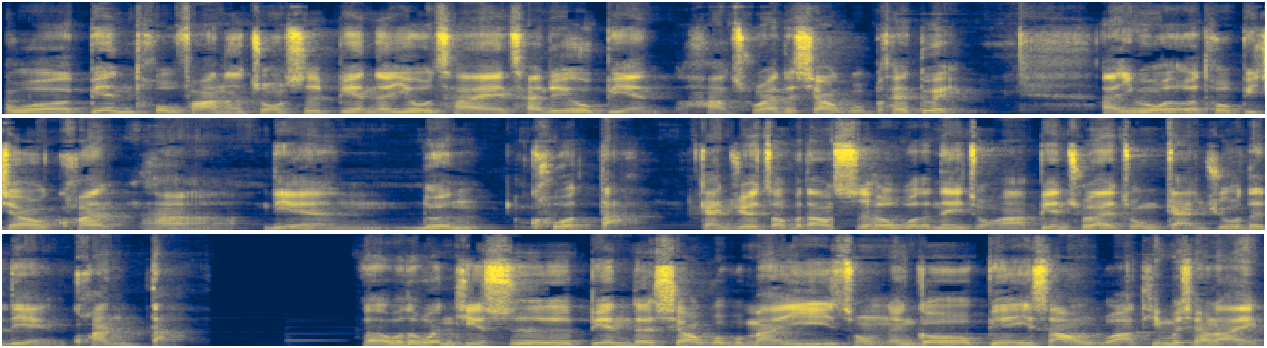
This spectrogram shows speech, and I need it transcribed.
我编头发呢，总是编的又拆，拆的又编，哈，出来的效果不太对啊，因为我额头比较宽啊，脸轮廓大，感觉找不到适合我的那种啊，编出来总感觉我的脸宽大。呃，我的问题是编的效果不满意，总能够编一上午啊，停不下来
